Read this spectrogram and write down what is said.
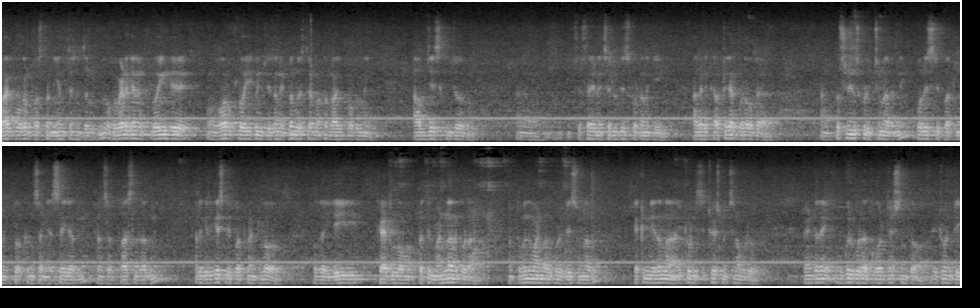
రాకపోకలు ప్రస్తుతం నియంత్రించడం జరుగుతుంది. ఒకవేళ కానీ ఫ్లోయింగ్ ఓవర్ ఫ్లో అయ్యి కొంచెం ఏదైనా ఇబ్బంది వస్తే మాత్రం రాకపోకల్ని ఆఫ్ చేసి కొంచెం సరైన చర్యలు తీసుకోవడానికి ఆల్రెడీ కలెక్టర్ గారు కూడా ఒక ప్రొసీడింగ్స్ కూడా ఇచ్చున్నారండి. పోలీస్ డిపార్ట్మెంట్లో కన్సర్న్ ఎస్ఐ గారిని కన్సర్న్ తహసీల్దార్ని అలాగే ఇరిగేషన్ డిపార్ట్మెంట్లో ఒక ఏఈ కేటర్లో ప్రతి మండలాన్ని కూడా తొమ్మిది మండలాలు కూడా వేసి ఉన్నారు ఎక్కడ ఏదైనా ఇటువంటి సిచ్యువేషన్ వచ్చినప్పుడు వెంటనే ముగ్గురు కూడా కోఆర్డినేషన్తో ఎటువంటి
